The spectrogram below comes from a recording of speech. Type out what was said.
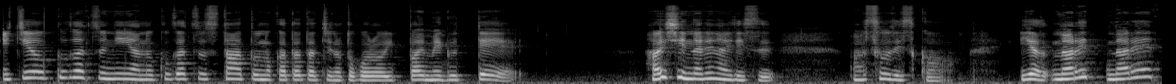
一応9月にあの9月スタートの方たちのところをいっぱい巡って、配信慣れないです。あ、そうですか。いや、慣れ、慣れ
